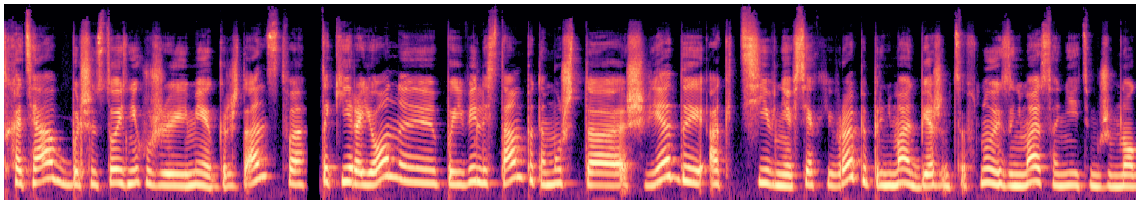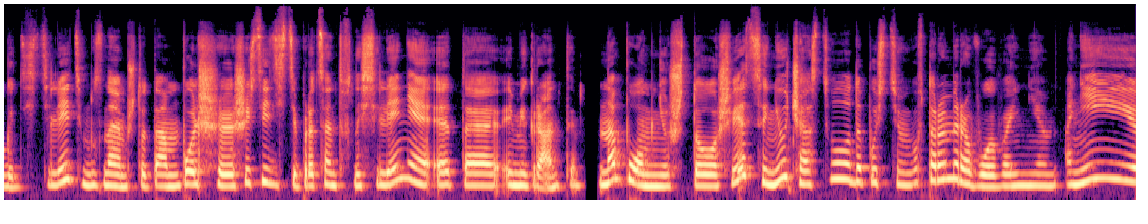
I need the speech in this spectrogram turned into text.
Хотя большинство из них уже имеют гражданство. Такие районы появились там, потому что шведы активнее всех в Европе принимают беженцев. Ну и занимаются они этим уже много десятилетий. Мы знаем, что там больше 60% населения — это эмигранты. Напомню, что Швеция не участвовала, допустим, во Второй мировой войне. Они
